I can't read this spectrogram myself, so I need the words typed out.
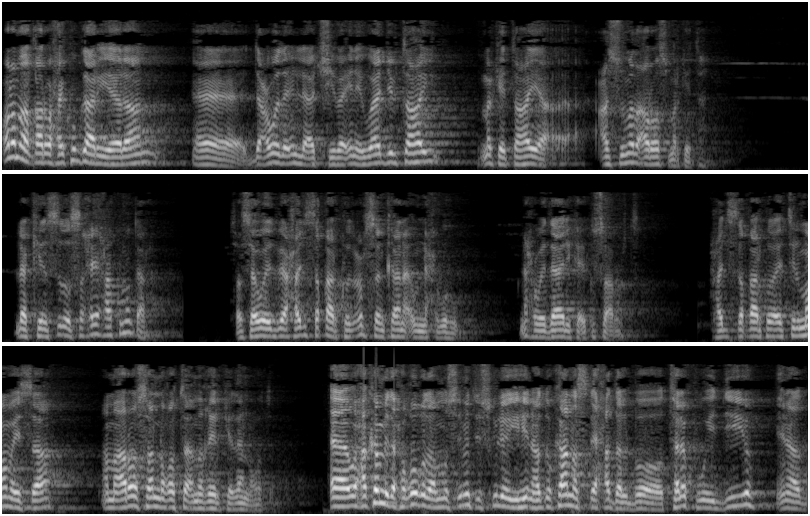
culamada qaar waxay ku gaar yeelaan dacwada in la ajiibaa inay waajib tahay markay tahay casuumada aroos markay tahay. Laakiin siduu saxiixa kuma gaara. Saas aawadeed bay axaadiista qaarkood cursan kaana aw naxwahu. Naxwa daalika ay ku soo axaadiista qaarkood ay tilmaamaysaa ama aroos ha noqoto ama kheyrkeed ha noqoto. Waxaa ka mid a xuquuqda muslimiintu isku leeyihiin hadduu kaa nasteexa dalbo oo tale ku weydiiyo inaad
